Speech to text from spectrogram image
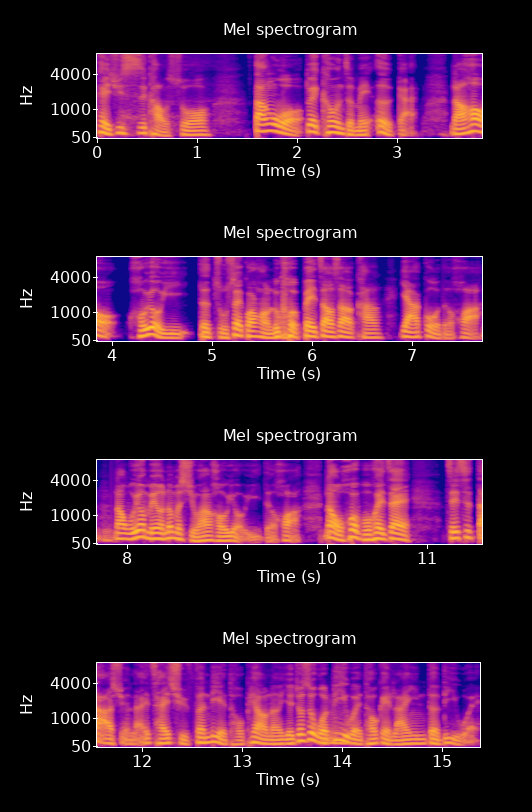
可以去思考说，当我对柯文哲没恶感。然后侯友谊的主帅光环如果被赵少康压过的话，那我又没有那么喜欢侯友谊的话，那我会不会在这次大选来采取分裂投票呢？也就是我立委投给蓝营的立委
